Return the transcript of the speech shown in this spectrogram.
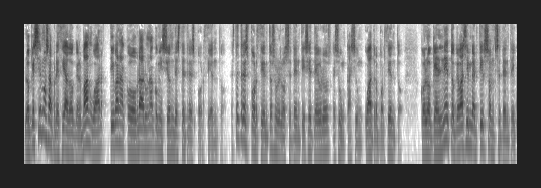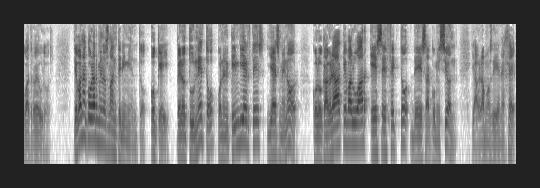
Lo que sí hemos apreciado que el Vanguard te iban a cobrar una comisión de este 3%. Este 3% sobre los 77 euros es un casi un 4%, con lo que el neto que vas a invertir son 74 euros. Te van a cobrar menos mantenimiento, ok, pero tu neto con el que inviertes ya es menor, con lo que habrá que evaluar ese efecto de esa comisión. Y hablamos de ING.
